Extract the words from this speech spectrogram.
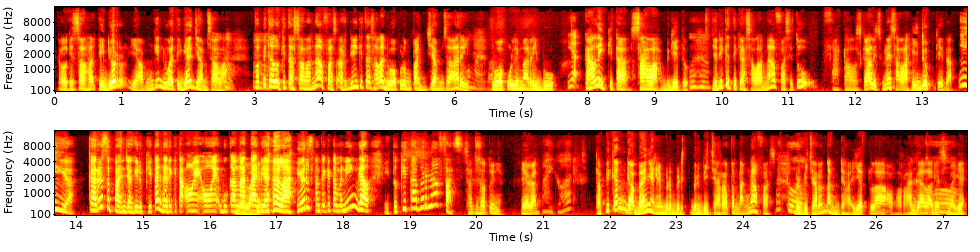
Kalau kita salah tidur ya mungkin dua tiga jam salah. Mhm. Tapi Mhm. kalau kita salah nafas artinya kita salah 24 jam sehari. Oh my God. 25 ribu Ya. kali kita salah begitu. Mhm. Jadi ketika salah nafas itu fatal sekali. Sebenarnya salah hidup kita. Iya, karena sepanjang hidup kita dari kita oe-oe buka Udah mata lahir. dia lahir sampai kita meninggal, itu kita bernafas. Satu-satunya, ya kan? My God, Tapi kan nggak banyak yang ber- berbicara tentang nafas. betul. Berbicara tentang diet lah, olahraga lah, dan Betul. sebagainya.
